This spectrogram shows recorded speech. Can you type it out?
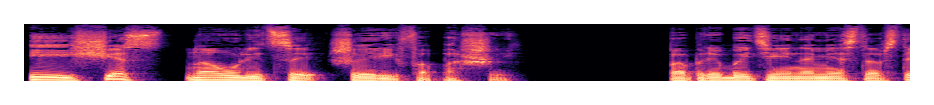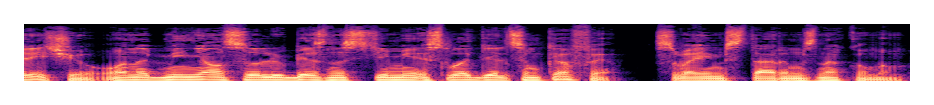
и исчез на улице шерифа Паши. По прибытии на место встречи он обменялся любезностями с владельцем кафе, своим старым знакомым.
